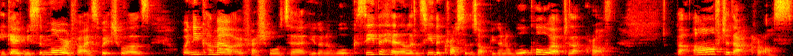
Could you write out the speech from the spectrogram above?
he gave me some more advice, which was when you come out of freshwater, you're going to walk, see the hill and see the cross at the top. You're going to walk all the way up to that cross. But after that cross,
